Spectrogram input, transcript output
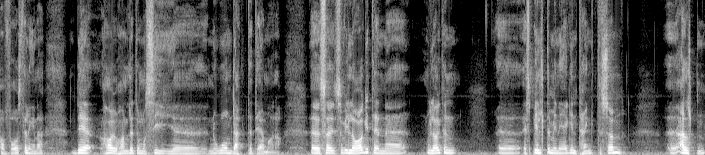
av forestillingene, det har jo handlet om å si uh, noe om dette temaet. Eh, så, så vi laget en, vi laget en Jeg spilte min egen tenkte sønn, Elton,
